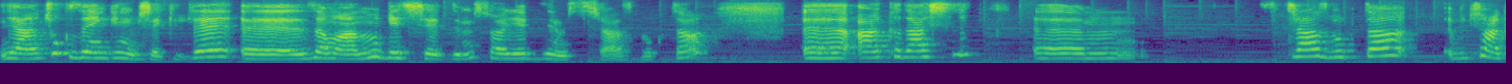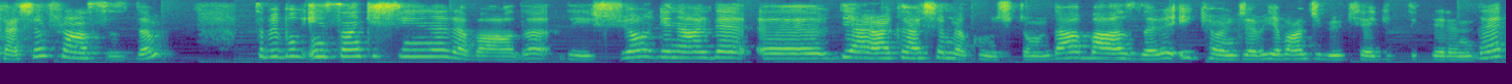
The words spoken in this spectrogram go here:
yani çok zengin bir şekilde e, zamanımı geçirdiğimi söyleyebilirim Strasbourg'da. Ee, arkadaşlık e, Strasbourg'da bütün arkadaşlarım Fransızdım. Tabii bu insan kişiliğine de bağlı değişiyor. Genelde e, diğer arkadaşlarımla konuştuğumda bazıları ilk önce yabancı bir ülkeye gittiklerinde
